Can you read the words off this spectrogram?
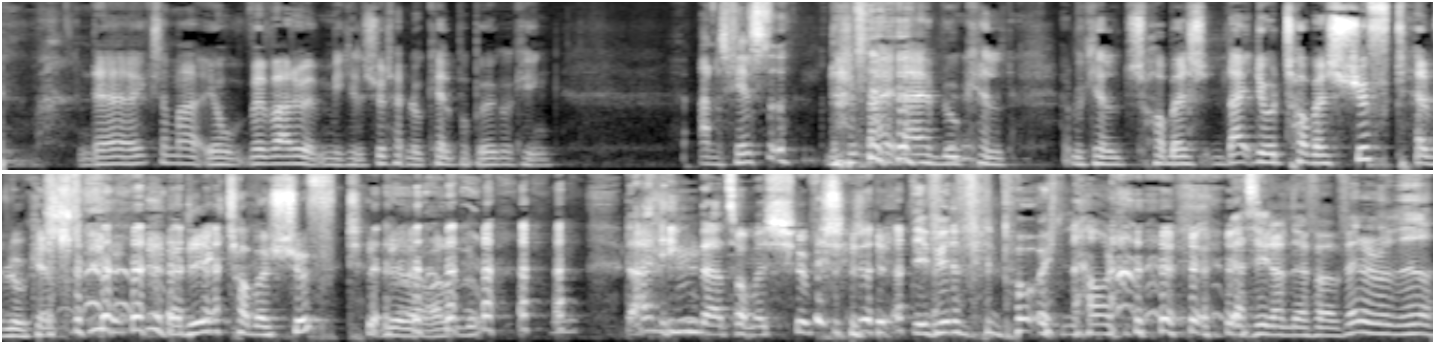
Der er ikke så meget... Jo, hvad var det, Michael Schødt, han blev kaldt på Burger King? Anders Fjeldsted. nej, nej, han blev kaldt, han blev kaldt Thomas, nej, det var Thomas Schøft, han blev kaldt. Men det er ikke Thomas Schøft, det der var der nu. Der er ingen, der er Thomas Schiff. Det er fedt at finde på et navn. Jeg har set ham der før. Finder du noget, der hedder?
